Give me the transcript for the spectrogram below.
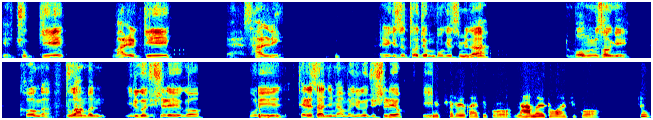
예, 죽기, 말기, 예, 살리. 여기서 더 좀 보겠습니다. 몸성이 건강. 누가 한번 읽어주실래요? 이거 우리 대레사님이 한번 읽어주실래요? 육체를 가지고 남을 도와주고 죽,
